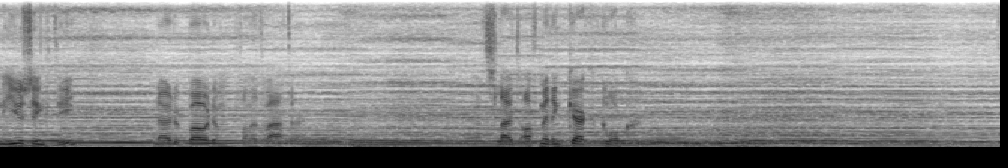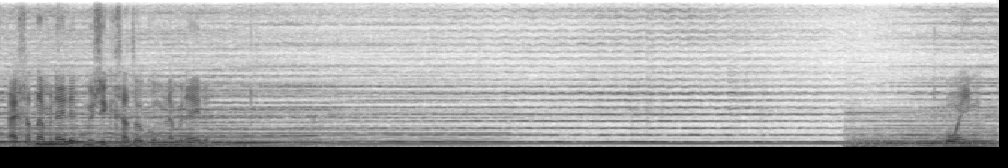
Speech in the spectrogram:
En hier zinkt hij naar de bodem van het water. Het sluit af met een kerkklok. Hij gaat naar beneden, muziek gaat ook om naar beneden. Boing.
